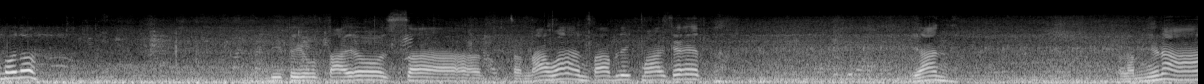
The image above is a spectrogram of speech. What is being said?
kabono Dito yung tayo sa Tanawan Public Market. Yan. Alam nyo na ha?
